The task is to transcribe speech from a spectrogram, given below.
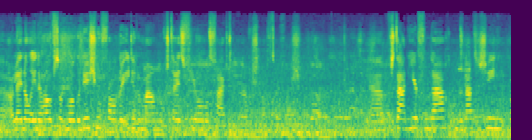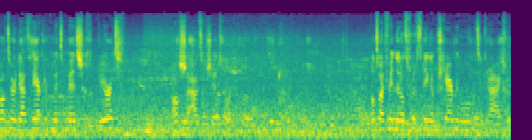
Uh, alleen al in de hoofdstad Mogadishu vallen er iedere maand nog steeds 450 burgerslachtoffers. Uh, we staan hier vandaag om te laten zien wat er daadwerkelijk met de mensen gebeurt als ze uitgezet worden. Want wij vinden dat vluchtelingen bescherming horen te krijgen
